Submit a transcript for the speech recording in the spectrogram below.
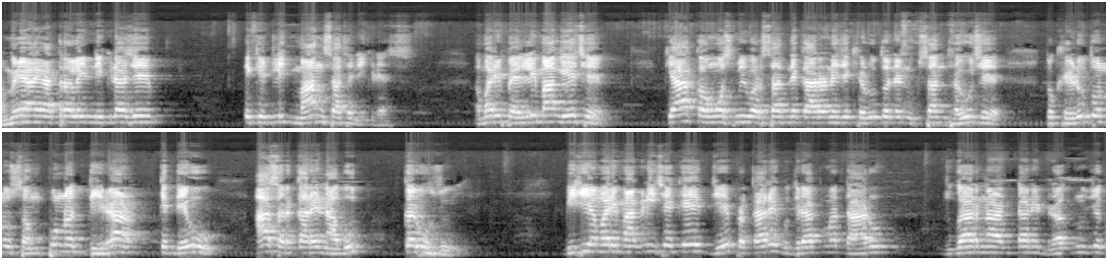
અમે આ યાત્રા લઈને નીકળ્યા છે એ કેટલીક માંગ સાથે નીકળ્યા છે. અમારી પહેલી માંગ એ છે કે આ કમોસમી વરસાદને કારણે જે ખેડૂતોને નુકસાન થયું છે, તો ખેડૂતોનું સંપૂર્ણ ધિરાણ કે દેવું આ સરકારે નાબૂદ કરવું જોઈએ. બીજી અમારી માગણી છે કે જે પ્રકારે ગુજરાતમાં દારૂ, જુગારના અડ્ડા અને ડ્રગનું જે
